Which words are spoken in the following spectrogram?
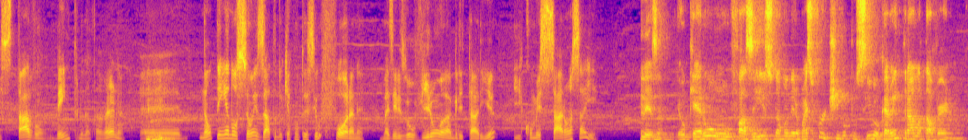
estavam dentro da taverna é, Uhum. Não têm a noção exata do que aconteceu fora, né? Mas eles ouviram a gritaria e começaram a sair. Beleza, eu quero fazer isso da maneira mais furtiva possível. Eu quero entrar na taverna, mano.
